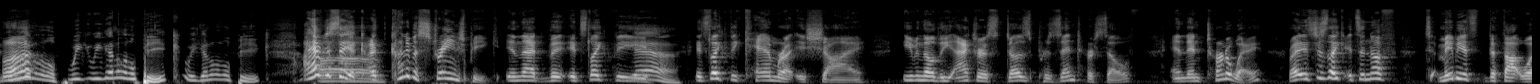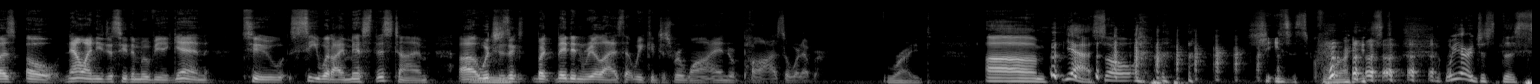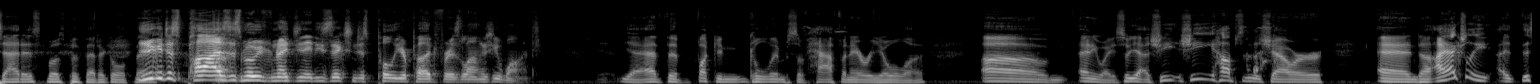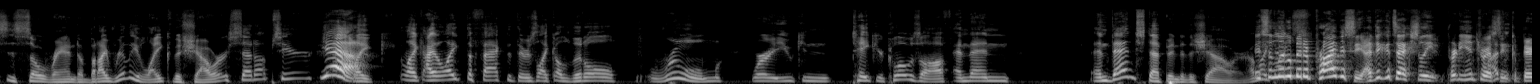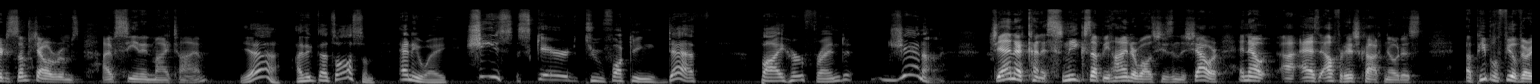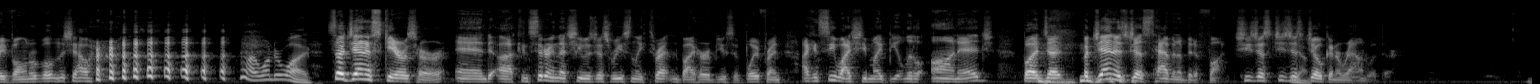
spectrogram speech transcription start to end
get a little, we, we get a little peek. We get a little peek. I have to say, a, a Uh, kind of a strange peak in that the it's like the Yeah. it's like the camera is shy, even though the actress does present herself and then turn away. Right? It's just like it's enough. To, maybe it's the thought was, oh, now I need to see the movie again to see what I missed this time, uh, which is, ex- but they didn't realize that we could just rewind or pause or whatever. Right. Um. Yeah. So. Jesus Christ. We are just the saddest, most pathetic old thing. You could just pause this movie from 1986 and just pull your pud for as long as you want. yeah, at the fucking glimpse of half an areola. Um. Anyway, so yeah, she she hops in the shower, and uh, I actually I, this is so random, but I really like the shower setups here. Yeah, Like like I like the fact that there's like a little room where you can take your clothes off and then and then step into the shower. I'm it's like, a little bit of privacy. I think it's actually pretty interesting think- compared to some shower rooms I've seen in my time. Yeah, I think that's awesome. Anyway, she's scared to fucking death by her friend Jana. Jana kind of sneaks up behind her while she's in the shower. And now, uh, as Alfred Hitchcock noticed, uh, people feel very vulnerable in the shower. Oh, I wonder why. so Jana scares her, and uh, considering that she was just recently threatened by her abusive boyfriend, I can see why she might be a little on edge. But uh, but Jana's just having a bit of fun. She's just she's just Yeah. joking around with her.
